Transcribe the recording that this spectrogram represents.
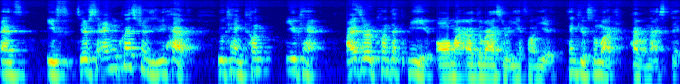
And if there's any questions you have, you can you can either contact me or my advisor Yanfang Ye. Thank you so much. Have a nice day.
